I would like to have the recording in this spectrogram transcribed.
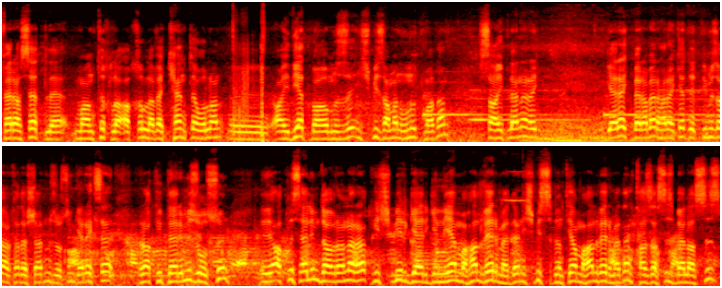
ferasetle, mantıkla, akılla ve kentle olan e, aidiyet bağımızı hiçbir zaman unutmadan sahiplenerek gerek beraber hareket ettiğimiz arkadaşlarımız olsun, gerekse rakiplerimiz olsun, e, aklı selim davranarak hiçbir gerginliğe mahal vermeden, hiçbir sıkıntıya mahal vermeden kazasız belasız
